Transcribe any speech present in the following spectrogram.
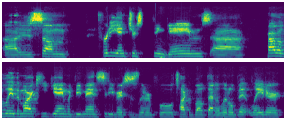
Uh, there's some pretty interesting games. Uh, probably the marquee game would be Man City versus Liverpool. We'll talk about that a little bit later.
